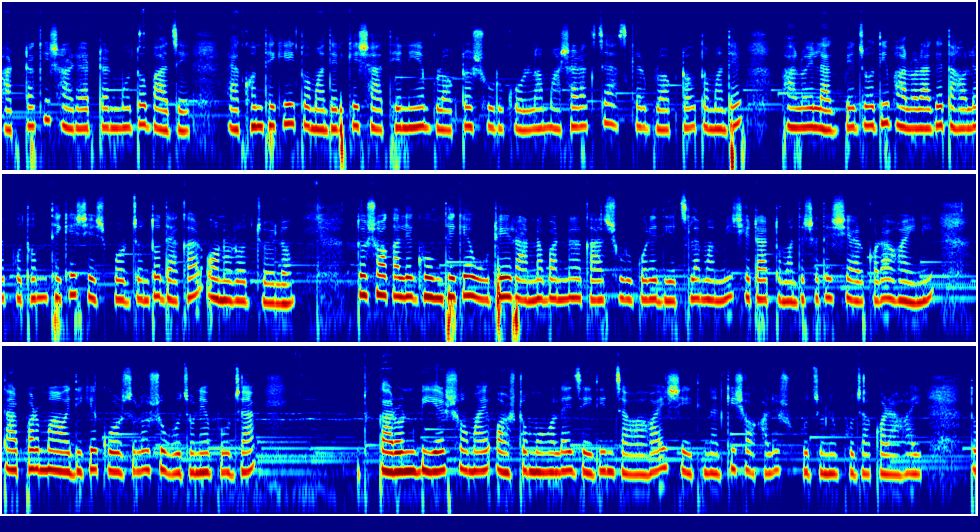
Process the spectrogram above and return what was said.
আটটা কি সাড়ে আটটার মতো বাজে। এখন থেকেই তোমাদেরকে সাথে নিয়ে ব্লগটা শুরু করলাম। আশা রাখছি আজকের ব্লগটাও তোমাদের ভালোই লাগবে। যদি ভালো লাগে তাহলে প্রথম থেকে শেষ পর্যন্ত দেখার অনুরোধ রইল। তো সকালে ঘুম থেকে উঠে রান্না বান্নার কাজ শুরু করে দিয়েছিলাম আমি। সেটা আর তোমাদের সাথে শেয়ার করা হয়নি। তারপর মা ওইদিকে করছিল শুভজনে পূজা। কারণ বিয়ের সময় অষ্টমঙ্গলায় যেই দিন যাওয়া হয় সেই দিন আর কি সকালে সুপূজনীয় পূজা করা হয়। তো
